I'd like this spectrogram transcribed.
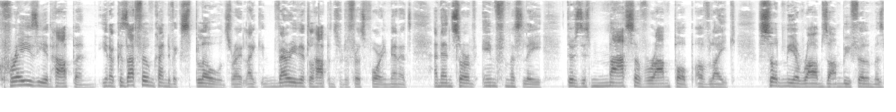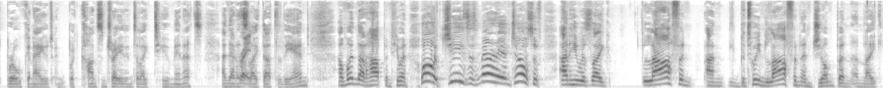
crazy had happened, you know, because that film kind of explodes, right? Like very little happens for the first 40 minutes. And then, sort of infamously, there's this massive ramp up of like suddenly a Rob Zombie film has broken out and but concentrated into like two minutes. And then it's right. like that to the end. And when that happened, he went, Oh, Jesus, Mary and Joseph. And he was like, laughing and between laughing and jumping and like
